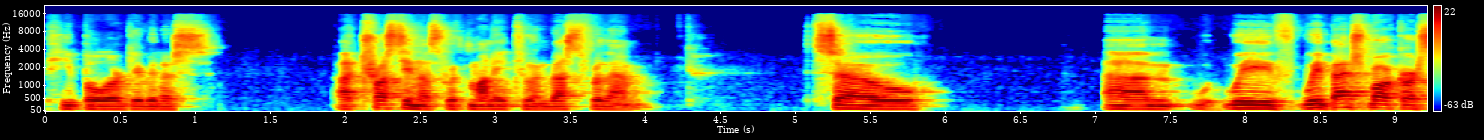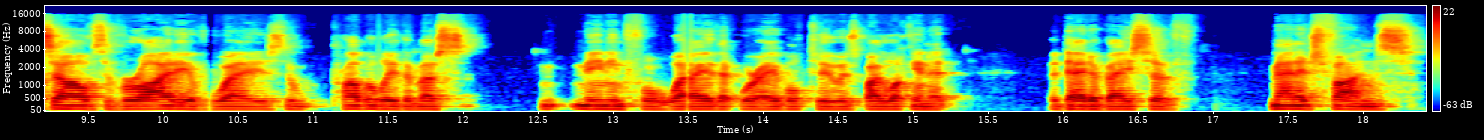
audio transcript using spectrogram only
people are giving us, uh, trusting us with money to invest for them. So um, we've we benchmark ourselves a variety of ways. The, probably the most meaningful way that we're able to is by looking at a database of managed funds,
